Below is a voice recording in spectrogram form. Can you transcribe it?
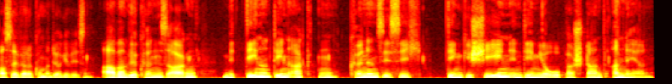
außer er wäre Kommandeur gewesen. Aber wir können sagen, mit den und den Akten können Sie sich dem Geschehen, in dem Ihr Opa stand, annähern.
